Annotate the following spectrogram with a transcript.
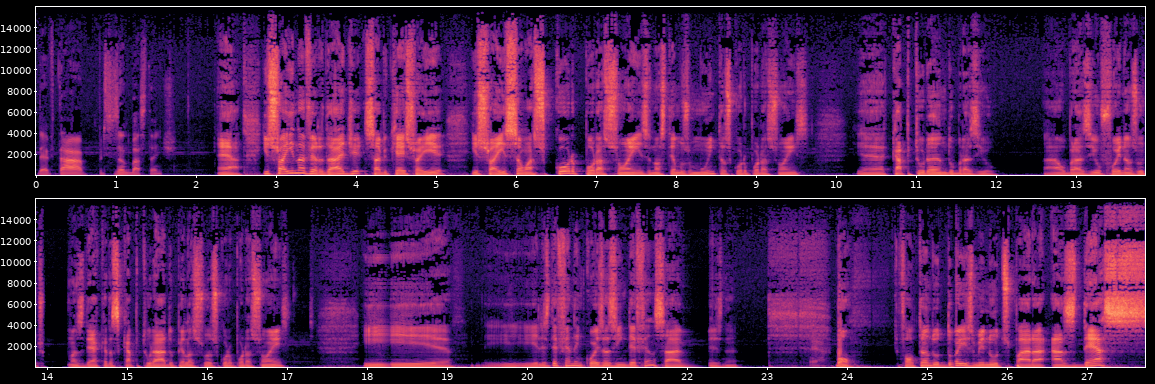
Deve estar tá precisando bastante. É, isso aí na verdade, sabe o que é isso aí? Isso aí são as corporações, nós temos muitas corporações é, capturando o Brasil. Tá? O Brasil foi nas últimas décadas capturado pelas suas corporações e, e, e eles defendem coisas indefensáveis, né? É. Bom, faltando dois minutos para as 10,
